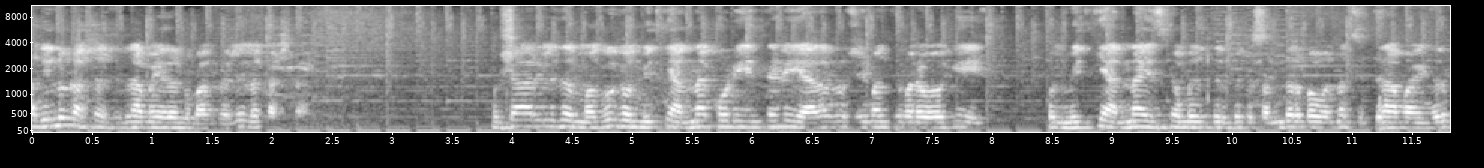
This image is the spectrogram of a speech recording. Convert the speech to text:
ಅದು ಕಷ್ಟ ಸಿದ್ದರಾಮಯ್ಯ ಭಾಗದಲ್ಲಿ ಎಲ್ಲ ಕಷ್ಟ. ಹುಷಾರಿಲ್ಲದ ಮಗುಗೆ ಒಂದು ಮಿತ್ತಿ ಅನ್ನ ಕೊಡಿ ಅಂತೇಳಿ ಯಾರಾದ್ರೂ ಶ್ರೀಮಂತ ಮನೆ ಹೋಗಿ ಒಂದು ಮಿಕ್ಕಿ ಅನ್ನ ಇಸ್ಕೊಂಬಂದಿರ್ತಕ್ಕ ಸಂದರ್ಭವನ್ನ ಸಿದ್ದರಾಮಯ್ಯನವರು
